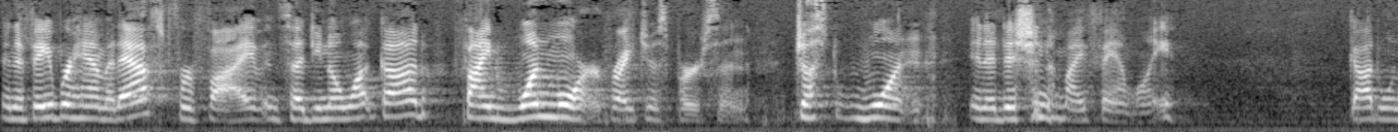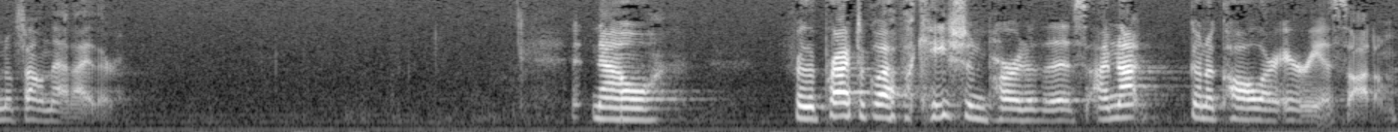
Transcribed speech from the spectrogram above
And if Abraham had asked for five and said, you know what, God, find one more righteous person, just one in addition to my family, God wouldn't have found that either. Now, for the practical application part of this, I'm not going to call our area Sodom.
